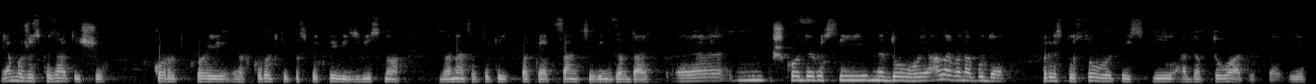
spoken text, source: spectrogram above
я можу сказати, що в короткій, в короткій перспективі, звісно, 12 такий пакет санкцій він завдасть е, шкоди Росії недовгої, але вона буде пристосовуватись і адаптуватися. І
